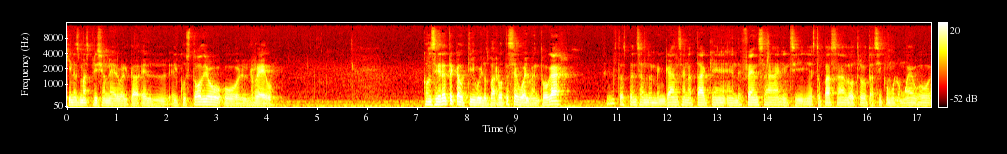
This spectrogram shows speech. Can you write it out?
quién es más prisionero, el, el, custodio o el reo. Considérate cautivo y los barrotes se vuelven tu hogar. Estás pensando en venganza, en ataque, en defensa, en si esto pasa, lo otro así como lo muevo.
